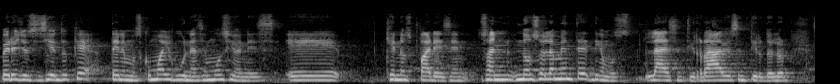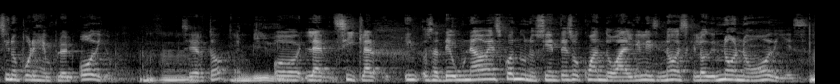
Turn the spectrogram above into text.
Pero yo sí siento que tenemos como algunas emociones eh, que nos parecen, o sea, no solamente, digamos, la de sentir rabia, sentir dolor, sino, por ejemplo, el odio, ¿cierto? Envidia. O la- sí, claro. O sea, de una vez cuando uno siente eso, cuando alguien le dice, no, es que lo odio, no, no odies,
